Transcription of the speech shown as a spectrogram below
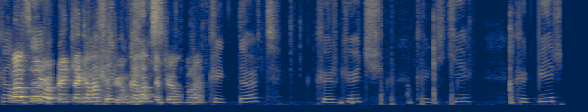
Kanatları 46 yok. Bekle kanat yapıyorum. 45. Kanat yapıyorum buna. 44 43 42 41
